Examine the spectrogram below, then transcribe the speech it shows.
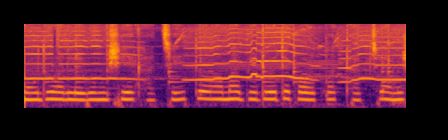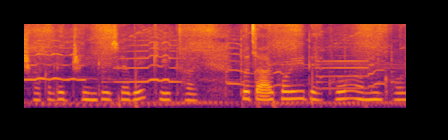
মধু আর লেবু মিশিয়ে খাচ্ছি। তো আমার ভিডিওতে পরপর থাকছে আমি সকালে ড্রিঙ্ক হিসাবে কী খাই। তো তারপরেই দেখো আমি ঘর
